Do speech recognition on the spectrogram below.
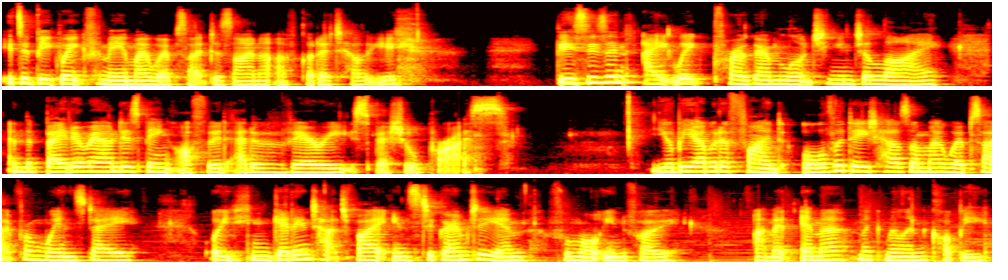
It's a big week for me and my website designer, I've got to tell you. This is an eight week program launching in July, and the beta round is being offered at a very special price. You'll be able to find all the details on my website from Wednesday, or you can get in touch via Instagram DM for more info. I'm at Emma McMillan Copy.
